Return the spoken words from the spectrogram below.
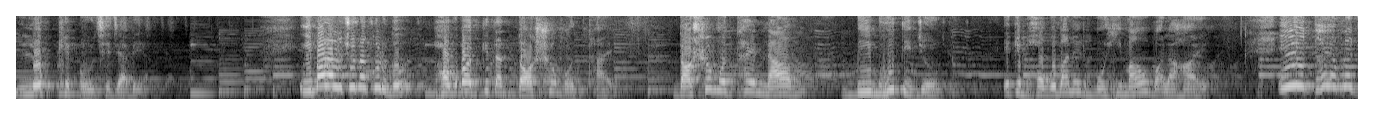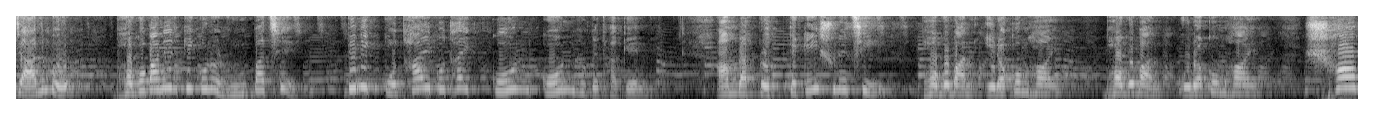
লক্ষ্যে পৌঁছে যাবে। এবার আলোচনা করব ভগবদ্গীতার দশম অধ্যায়। দশম অধ্যায়ের নাম বিভূতি যোগ, একে ভগবানের মহিমাও বলা হয়। এই অধ্যায়ে আমরা জানব ভগবানের কি কোনো রূপ আছে? তিনি কোথায় কোথায় কোন কোন রূপে থাকেন? আমরা প্রত্যেকেই শুনেছি ভগবান এরকম হয়। ভগবান ওরকম হয়। সব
